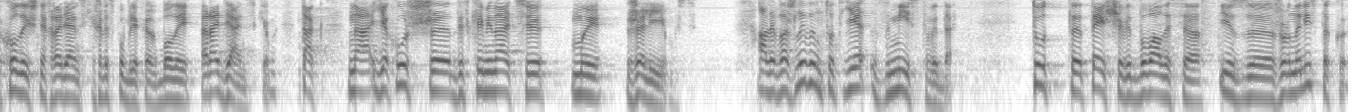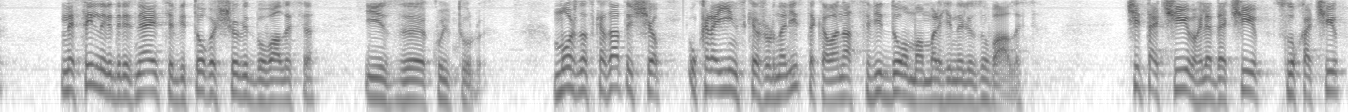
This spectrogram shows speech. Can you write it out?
колишніх радянських республіках були радянськими. Так, на яку ж е, дискримінацію ми жаліємося? Але важливим тут є зміст видань. Тут е, те, що відбувалося із журналістикою, не сильно відрізняється від того, що відбувалося із культурою. Можна сказати, що українська журналістика вона свідомо маргіналізувалася. Читачів, глядачів, слухачів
